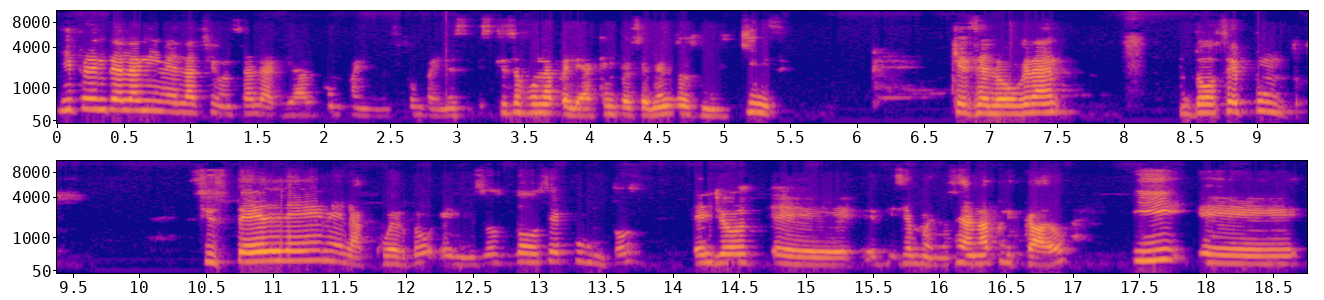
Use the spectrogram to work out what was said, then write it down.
Y frente a la nivelación salarial, compañeros y compañeras, es que esa fue una pelea que empezó en el 2015, que se logran 12 puntos. Si ustedes leen el acuerdo en esos 12 puntos, ellos eh, dicen, bueno, se han aplicado y eh,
